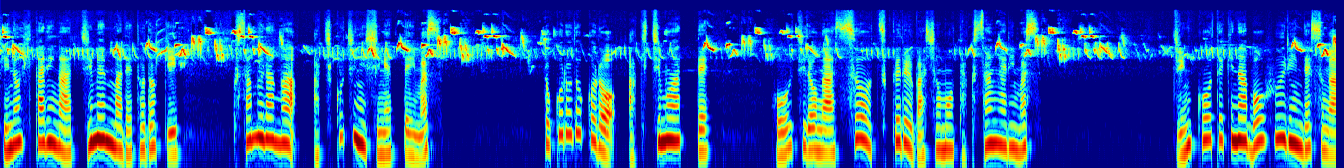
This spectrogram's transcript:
日の光が地面まで届き草むらがあちこちに茂っています。ところどころ空き地もあってホウジロが巣を作る場所もたくさんあります。人工的な暴風林ですが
